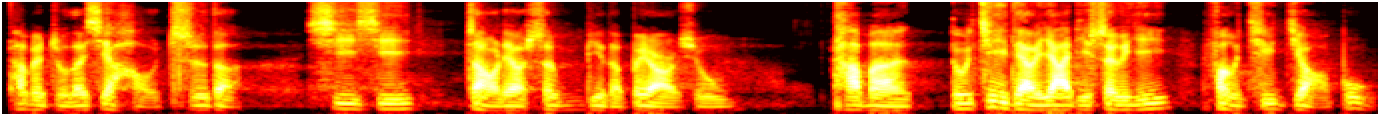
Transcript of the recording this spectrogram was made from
他们煮了些好吃的，悉心照料生病的贝尔熊。他们都尽量压低声音，放轻脚步。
